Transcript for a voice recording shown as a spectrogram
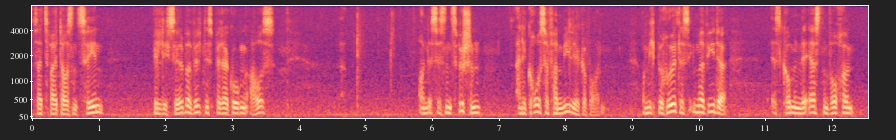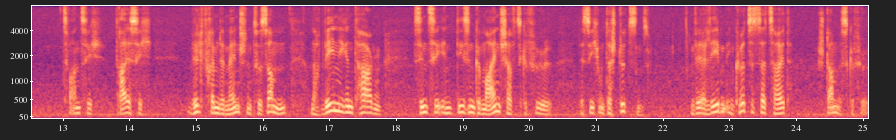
seit 2010 bilde ich selber Wildnispädagogen aus. Und es ist inzwischen eine große Familie geworden. Und mich berührt es immer wieder. Es kommen in der ersten Woche 20, 30 wildfremde Menschen zusammen. Und nach wenigen Tagen sind sie in diesem Gemeinschaftsgefühl des sich Unterstützens. Und wir erleben in kürzester Zeit Stammesgefühl.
